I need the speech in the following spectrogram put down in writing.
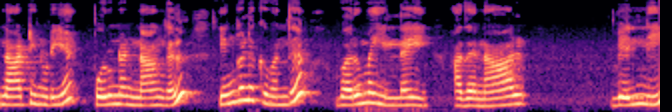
நாட்டினுடைய பொருணன் நாங்கள். எங்களுக்கு வந்து வறுமை இல்லை. அதனால் வெள்ளி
